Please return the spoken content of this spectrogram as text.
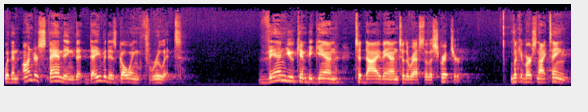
with an understanding that David is going through it, then you can begin to dive into the rest of the scripture. Look at verse 19.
